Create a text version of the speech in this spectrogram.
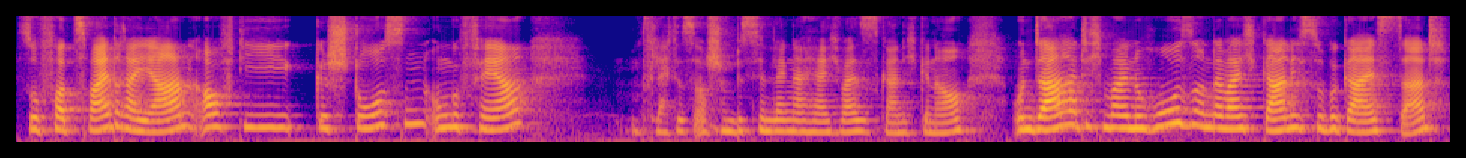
so vor zwei, drei Jahren auf die gestoßen, ungefähr vielleicht ist es auch schon ein bisschen länger her, ich weiß es gar nicht genau. Und da hatte ich mal eine Hose und da war ich gar nicht so begeistert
